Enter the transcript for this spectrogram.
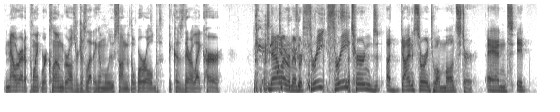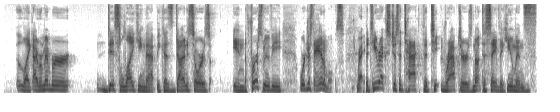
And now we're at a point where clone girls are just letting them loose onto the world because they're like her. now I remember three three turned a dinosaur into a monster, and it like I remember disliking that because dinosaurs in the first movie were just animals. Right. The T Rex just attacked the T- raptors not to save the humans.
